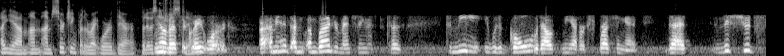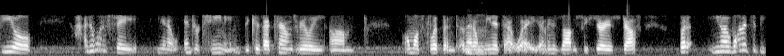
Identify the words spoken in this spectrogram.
uh, yeah I'm I'm searching for the right word there, but it was no that's a great word. I mean I'm I'm glad you're mentioning this because to me it was a goal without me ever expressing it that this should feel I don't want to say you know entertaining because that sounds really um, almost flippant, and. I don't mm-hmm. mean it that way. I mean, it's obviously serious stuff. But, you know, I wanted to be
